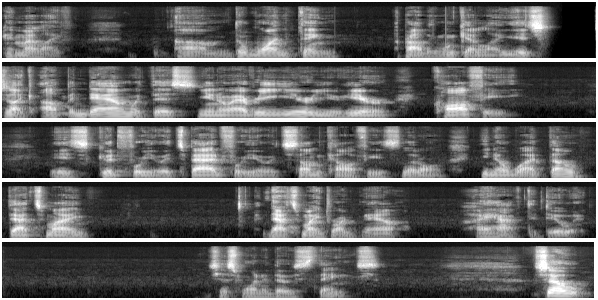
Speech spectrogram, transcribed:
in my life. Um, the one thing I probably won't get like it's like up and down with this. You know, every year you hear coffee is good for you, it's bad for you. It's some coffee, it's little. You know what though? That's my that's my drug now. I have to do it. It's just one of those things. So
